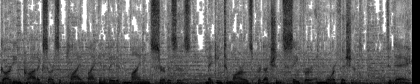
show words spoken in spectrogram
Guardian products are supplied by innovative mining services, making tomorrow's production safer and more efficient. Today,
